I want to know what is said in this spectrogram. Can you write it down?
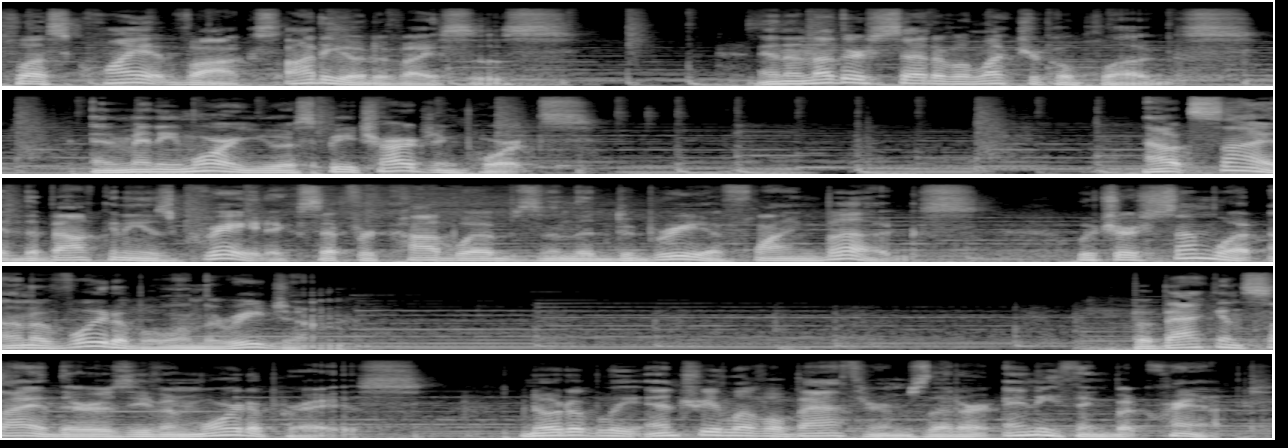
plus QuietVox audio devices, and another set of electrical plugs, and many more USB charging ports. Outside, the balcony is great except for cobwebs and the debris of flying bugs, which are somewhat unavoidable in the region. But back inside there is even more to praise, notably entry-level bathrooms that are anything but cramped.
